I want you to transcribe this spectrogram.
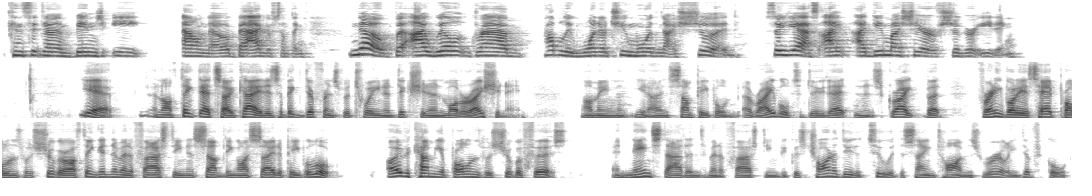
can sit down and binge eat, I don't know, a bag of something. No, but I will grab probably one or two more than I should. So yes, I I do my share of sugar eating. Yeah, and I think that's okay. There's a big difference between addiction and moderation. And I mean, you know, some people are able to do that, and it's great. But for anybody that's had problems with sugar, I think intermittent fasting is something I say to people: look, overcome your problems with sugar first, and then start intermittent fasting because trying to do the two at the same time is really difficult.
